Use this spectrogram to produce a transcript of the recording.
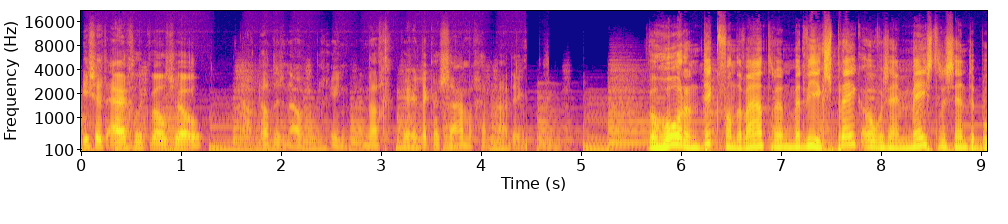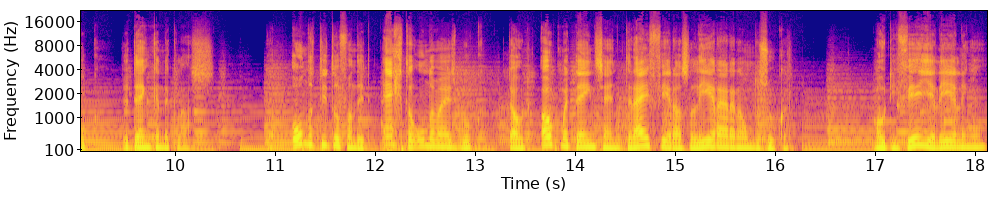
is het eigenlijk wel zo? Nou, dat is nou het begin. En dan kun je lekker samen gaan nadenken. We horen Dick van der Wateren, met wie ik spreek over zijn meest recente boek, De Denkende Klas. De ondertitel van dit echte onderwijsboek toont ook meteen zijn drijfveer als leraar en onderzoeker. Motiveer je leerlingen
